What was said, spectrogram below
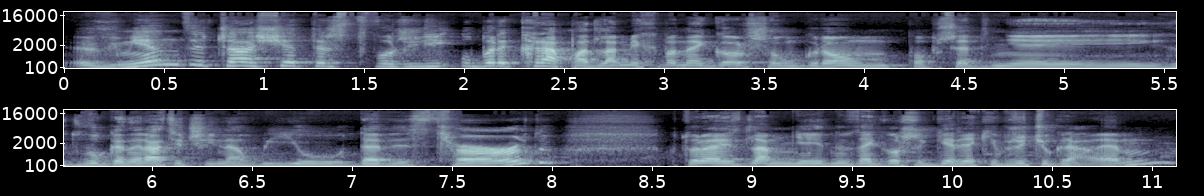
W międzyczasie też stworzyli Uber Crapa, dla mnie chyba najgorszą grą poprzednich dwóch generacji, czyli na Wii U Devil's Third, która jest dla mnie jedną z najgorszych gier, jakie w życiu grałem.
